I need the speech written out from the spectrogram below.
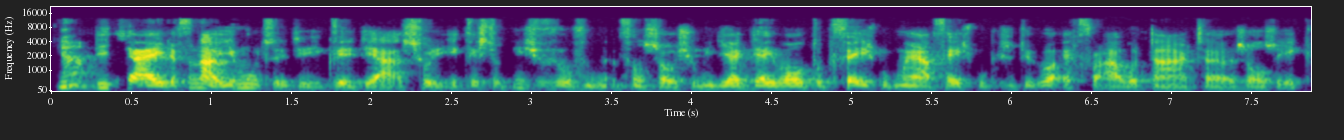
ja. Die zeiden van nou, je moet, ik weet, ja, sorry, ik wist ook niet zoveel van, van social media. Ik deed wel het op Facebook, maar ja, Facebook is natuurlijk wel echt voor oude taart, eh, zoals ik.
